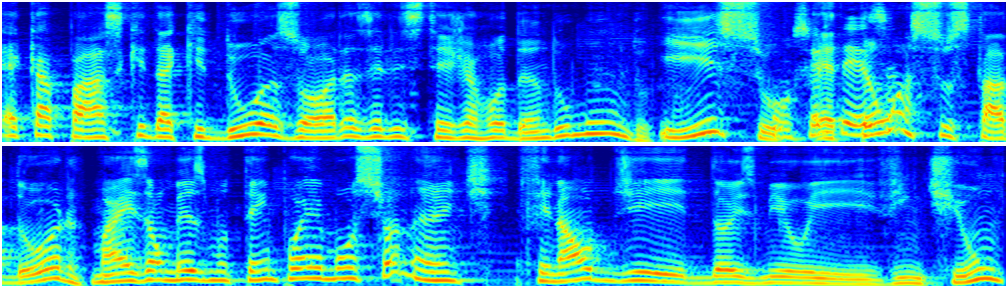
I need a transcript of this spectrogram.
é capaz que daqui duas horas ele esteja rodando o mundo. E isso é tão assustador, mas ao mesmo tempo é emocionante. Final de 2000 2021,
